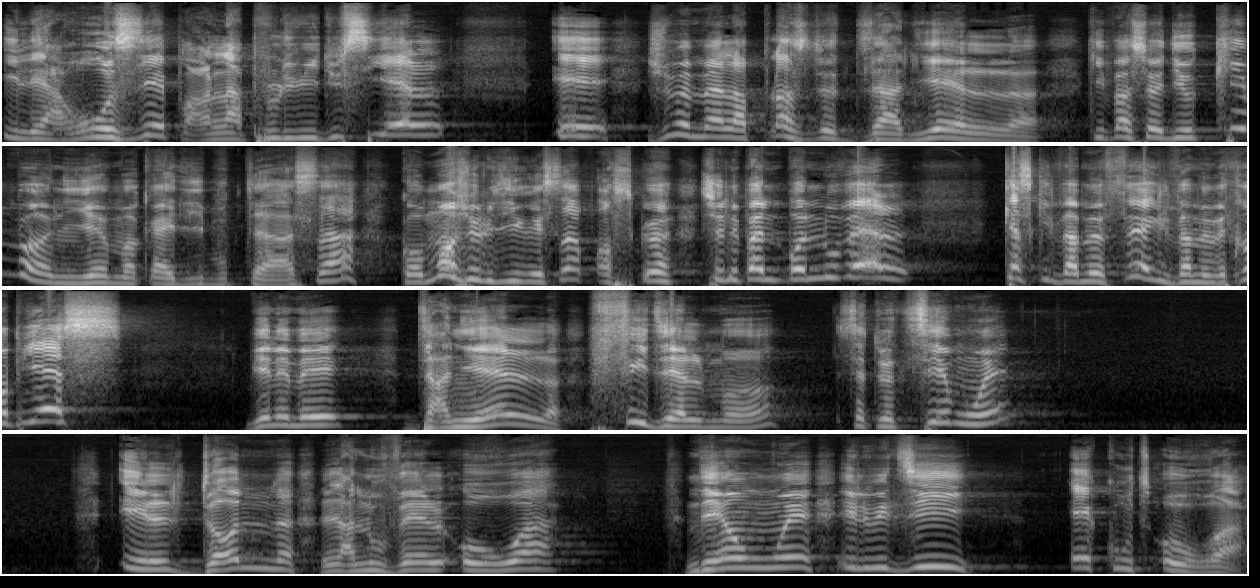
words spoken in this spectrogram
Il est arrosé par la pluie du ciel. Et je me mets à la place de Daniel, qui va se dire, qui à ça? Comment je lui dirai ça? Parce que ce n'est pas une bonne nouvelle. Qu'est-ce qu'il va me faire? Il va me mettre en pièces. Bien aimé, Daniel, fidèlement, c'est un témoin. Il donne la nouvelle au roi. Néanmoins, il lui dit, écoute au roi,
